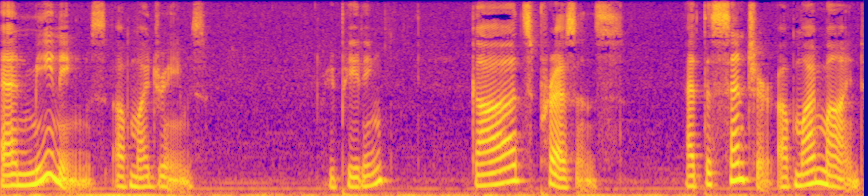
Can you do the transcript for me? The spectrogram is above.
and meanings of my dreams. Repeating, God's presence at the center of my mind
